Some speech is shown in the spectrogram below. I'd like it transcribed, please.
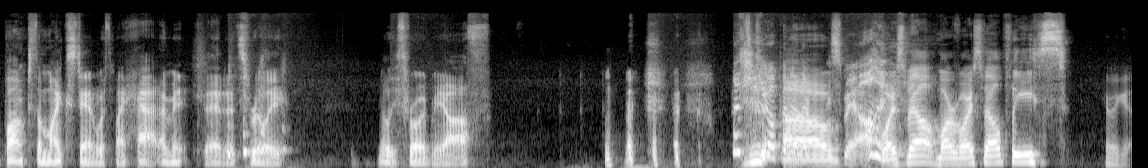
bonked the mic stand with my hat. I mean, and it's really really throwing me off. Let's queue up another Um, voicemail. Voicemail, more voicemail, please. Here we go.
